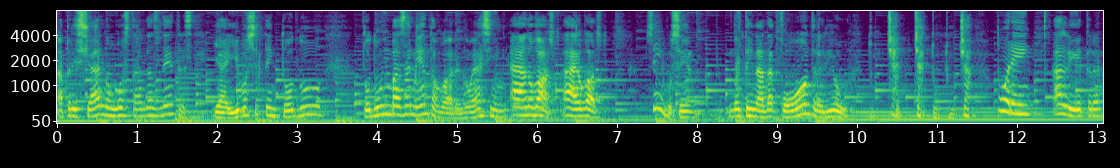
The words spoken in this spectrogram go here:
apreciar, não gostar das letras. E aí você tem todo, todo um embasamento agora. Não é assim, ah, eu não gosto, ah, eu gosto. Sim, você não tem nada contra ali o tchá, tchá, tum, tum, tchá. Porém, a letra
